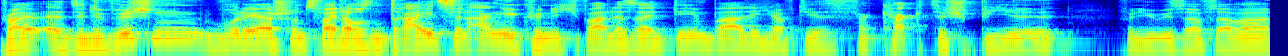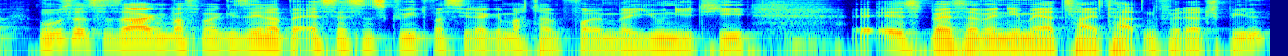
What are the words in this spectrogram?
Pri äh, The Division wurde ja schon 2013 angekündigt. Ich warte seitdem warte ich auf dieses verkackte Spiel von Ubisoft, aber man muss dazu sagen, was man gesehen hat bei Assassin's Creed, was sie da gemacht haben, vor allem bei Unity, äh, ist besser, wenn die mehr Zeit hatten für das Spiel.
